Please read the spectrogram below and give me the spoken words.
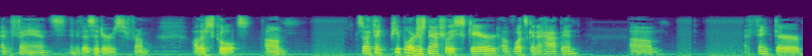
and fans and visitors from other schools. Um, so I think people are just naturally scared of what's going to happen. Um, I think they're,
